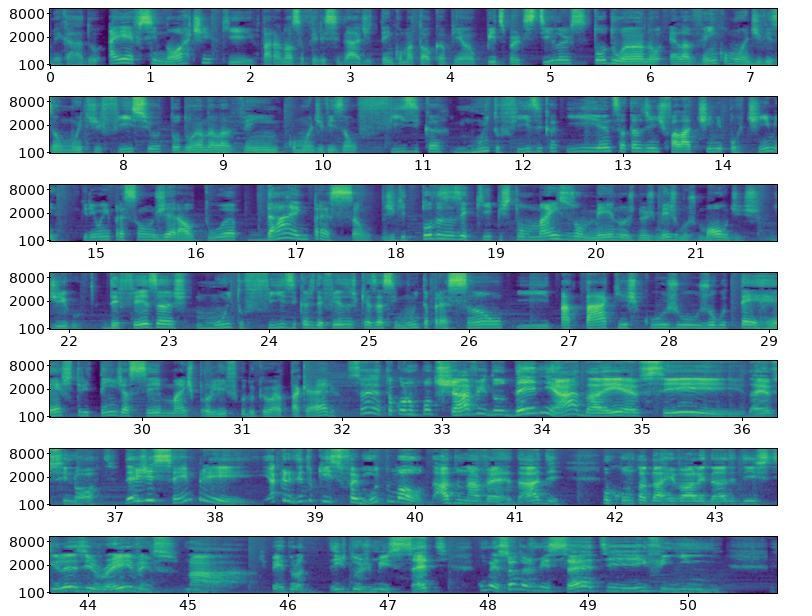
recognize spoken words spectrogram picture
Ricardo, a AFC Norte, que para nossa felicidade tem como atual campeão Pittsburgh Steelers, todo ano ela vem como uma divisão muito difícil, todo ano ela vem como uma divisão física, muito física. E antes até da gente falar time por time, queria uma impressão geral tua, dá a impressão de que todas as equipes estão mais ou menos nos mesmos moldes, digo, defesas muito físicas, defesas que exercem muita pressão e ataques cujo jogo terrestre tende a ser mais prolífico do que o ataque aéreo? Você tocou no ponto chave do DNA da AFC, da AFC Norte. Desde sempre, e acredito que isso foi muito moldado na verdade por conta da rivalidade de Steelers e Ravens, na, que perdura desde 2007. Começou em 2007, enfim,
